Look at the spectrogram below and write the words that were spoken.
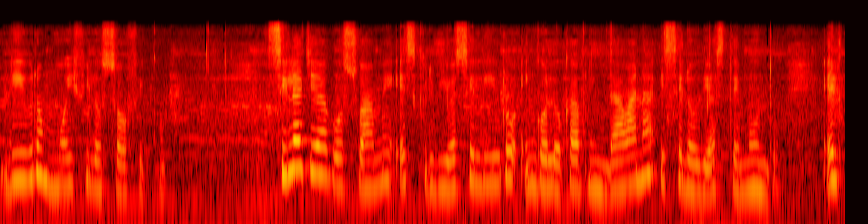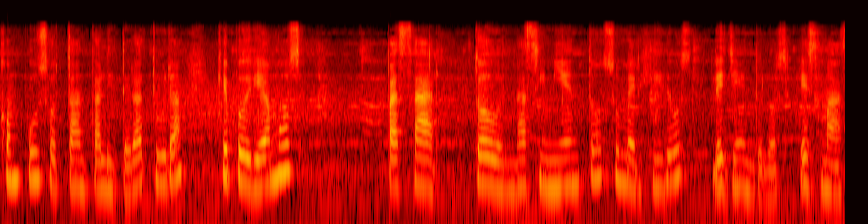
libro muy filosófico. Sila Jiva Goswami escribió ese libro en Goloka Vrindavana y se lo dio a este mundo. Él compuso tanta literatura que podríamos pasar todo el nacimiento sumergidos leyéndolos. Es más,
